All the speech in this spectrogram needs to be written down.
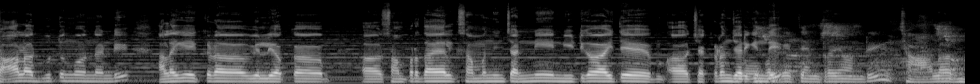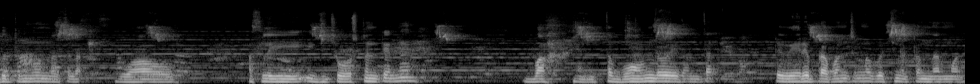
చాలా అద్భుతంగా ఉందండి. అలాగే ఇక్కడ వీళ్ళ యొక్క సంప్రదాయాలకు సంబంధించి అన్ని నీట్గా అయితే చెక్కడం జరిగింది. అయితే ఎంటర్ చాలా అద్భుతంగా ఉంది అసలు. వావ్. అసలు ఈ- ఇది చూస్తుంటేనే బా ఎంత బాగుందో ఇదంతా. అంటే వేరే ప్రపంచంలోకి వచ్చినట్టు ఉందన్నమాట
